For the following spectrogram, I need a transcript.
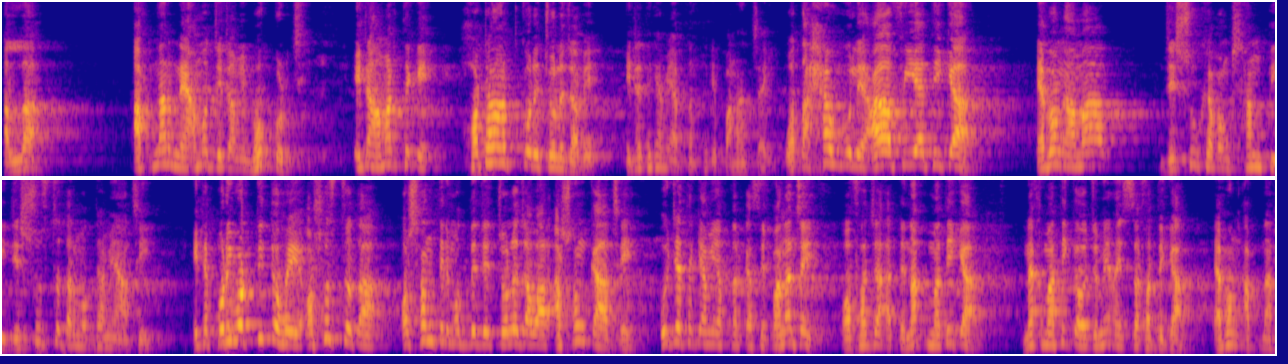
আল্লাহ, আপনার নেয়ামত যেটা আমি ভোগ করছি, এটা আমার থেকে হঠাৎ করে চলে যাবে এটা থেকে আমি আপনার থেকে পানা চাই। ওয়াতাহাউলে আফিয়াতিকা, এবং আমার যে সুখ এবং শান্তি, যে সুস্থতার মধ্যে আমি আছি, এটা পরিবর্তিত হয়ে অসুস্থতা, অশান্তির মধ্যে যে চলে যাওয়ার আশঙ্কা আছে, ওইটা থেকে আমি আপনার কাছে পানা চাই। অফাজা আতে নাকমাতিকা নাকমাতিকা ও জমি আইসাখাতিকা এবং আপনার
